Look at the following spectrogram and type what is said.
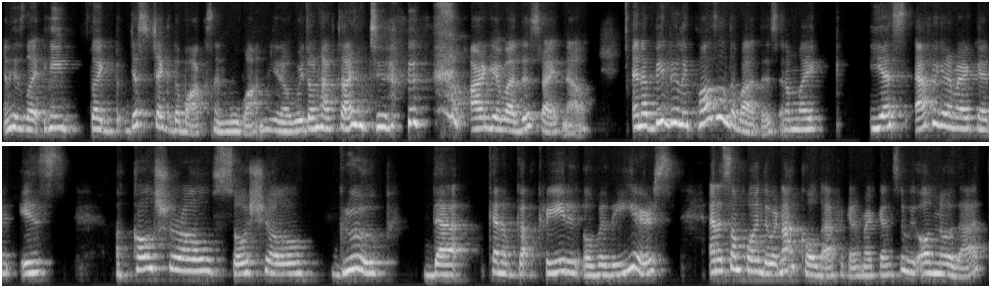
and he's like he like just check the box and move on. You know we don't have time to argue about this right now. And i've been really puzzled about this. And i'm like yes african american is a cultural social group that kind of got created over the years. And at some point they were not called african americans so we all know that.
